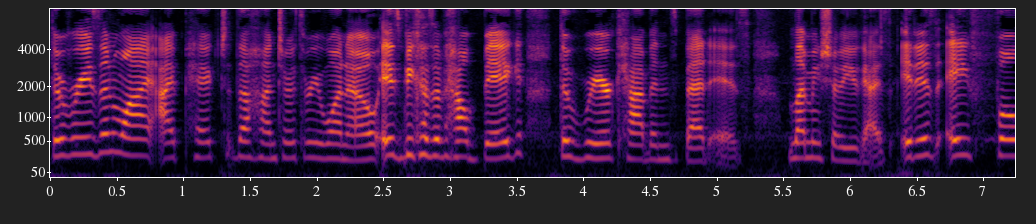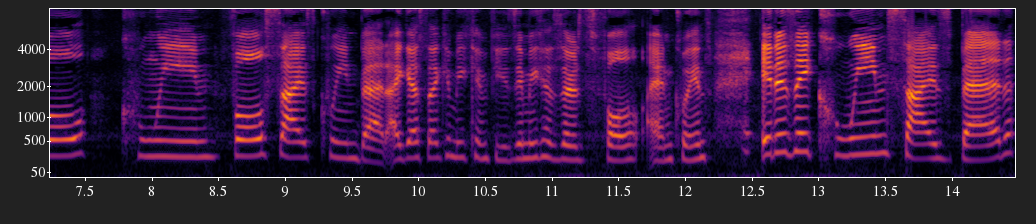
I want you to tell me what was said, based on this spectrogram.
The reason why I picked the Hunter 310 is because of how big the rear cabin's bed is. Let me show you guys. It is a full queen, full-size queen bed. I guess that can be confusing because there's full and queens. It is a queen size bed.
